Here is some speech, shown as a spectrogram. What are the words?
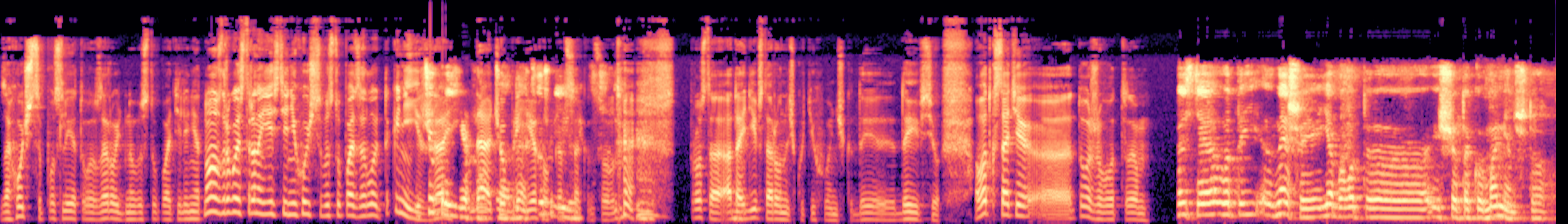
захочется после этого за родину выступать или нет. Но, с другой стороны, если тебе не хочется выступать за родину, так и не езжай. Что приехал? Да, что да, приехал, да, в конце приехал. концов. Просто отойди в стороночку тихонечко, да, да и все. А вот, кстати, э, тоже вот... Э, То есть, э, вот, знаешь, я бы вот еще такой момент, что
